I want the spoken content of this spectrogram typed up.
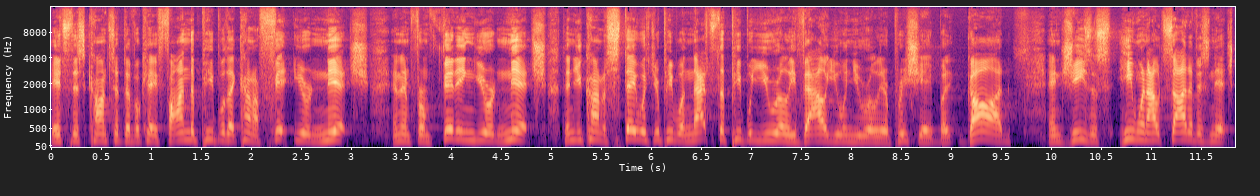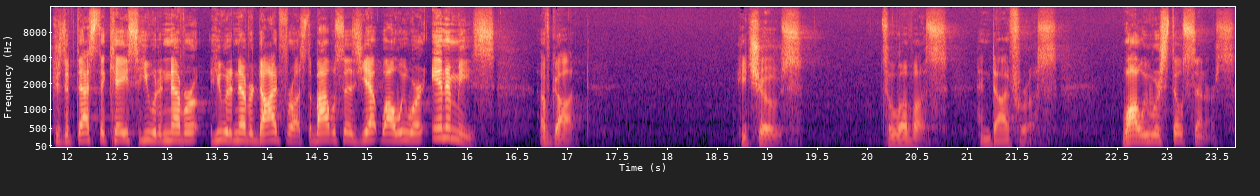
it's this concept of okay, find the people that kind of fit your niche, and then from fitting your niche, then you kind of stay with your people, and that's the people you really value and you really appreciate. But God and Jesus, He went outside of His niche because if that's the case, He would have never He would have never died for us. The Bible says, yet while we were enemies of God, He chose to love us and die for us while we were still sinners.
